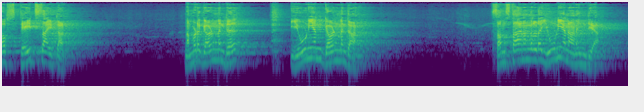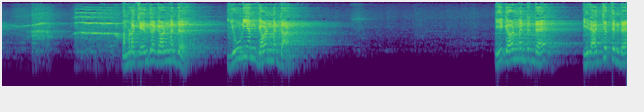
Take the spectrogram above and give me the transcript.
ഓഫ് സ്റ്റേറ്റ്സ് ആയിട്ടാണ്. നമ്മുടെ ഗവൺമെന്റ് യൂണിയൻ ഗവൺമെന്റ് ആണ്. സംസ്ഥാനങ്ങളുടെ യൂണിയനാണ് ഇന്ത്യ. നമ്മുടെ കേന്ദ്ര ഗവൺമെന്റ് യൂണിയൻ ഗവൺമെന്റ് ഈ ഗവൺമെന്റിന്റെ ഈ രാജ്യത്തിന്റെ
